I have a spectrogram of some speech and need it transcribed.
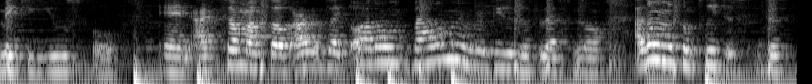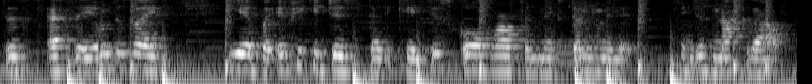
make it useful. And I tell myself, I was like, oh, I don't, but I don't want to review this lesson, or I don't want to complete this this this essay. I'm just like, yeah, but if you could just dedicate, just go hard for the next 30 minutes and just knock it out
